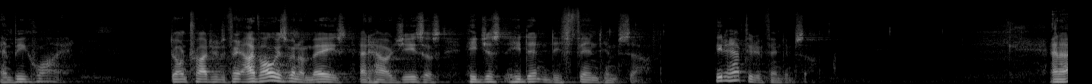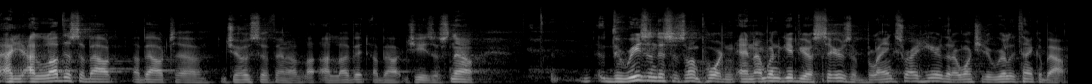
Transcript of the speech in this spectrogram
And be quiet. Don't try to defend. I've always been amazed at how Jesus, he just, he didn't defend himself. He didn't have to defend himself. And I, I love this about, about uh, Joseph, and I, lo- I love it about Jesus. Now, the reason this is so important, and I'm going to give you a series of blanks right here that I want you to really think about.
